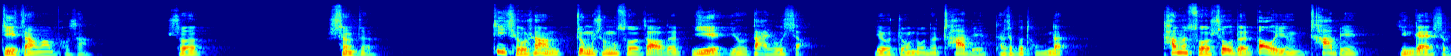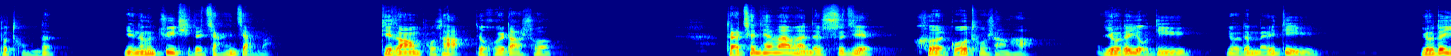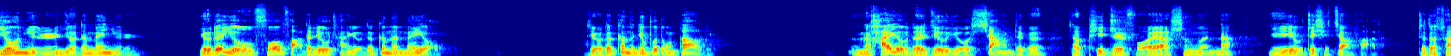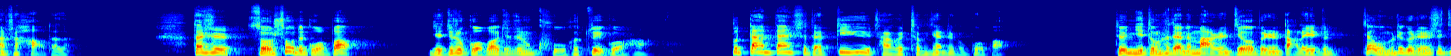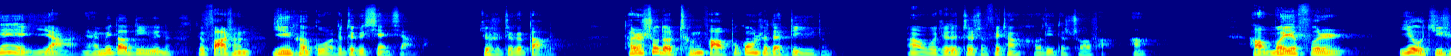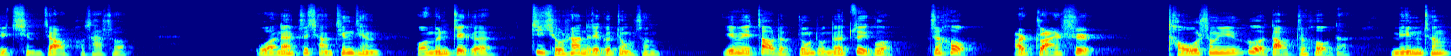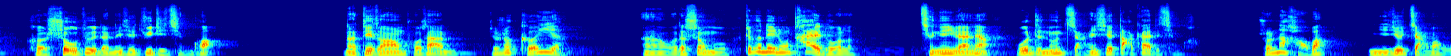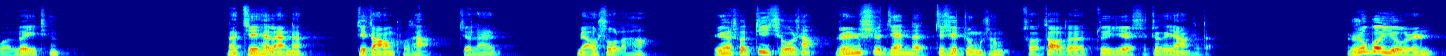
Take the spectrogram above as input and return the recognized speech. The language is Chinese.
地藏王菩萨说：“圣者，地球上众生所造的业有大有小，有种种的差别，它是不同的。他们所受的报应差别应该是不同的。你能具体的讲一讲吗？”地藏王菩萨就回答说：“在千千万万的世界和国土上，哈，有的有地狱，有的没地狱。”有的有女人，有的没女人；有的有佛法的流传，有的根本没有；有的根本就不懂道理。嗯，还有的就有像这个叫辟支佛呀、声闻呐，也有这些教法的，这都算是好的了。但是所受的果报，也就是果报，就这种苦和罪过，哈，不单单是在地狱才会呈现这个果报，就你总是在那骂人，结果被人打了一顿。在我们这个人世间也一样啊，你还没到地狱呢，就发生因和果的这个现象嘛，就是这个道理。他是受到惩罚，不光是在地狱中，啊，我觉得这是非常合理的说法啊。好，摩耶夫人又继续请教菩萨说：“我呢，只想听听我们这个地球上的这个众生，因为造着种种的罪过之后，而转世投生于恶道之后的。”名称和受罪的那些具体情况，那地藏王菩萨就说可以啊，嗯，我的圣母，这个内容太多了，请您原谅，我只能讲一些大概的情况。说那好吧，你就讲吧，我乐意听。那接下来呢，地藏王菩萨就来描述了哈，应该说地球上人世间的这些众生所造的罪业是这个样子的，如果有人。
